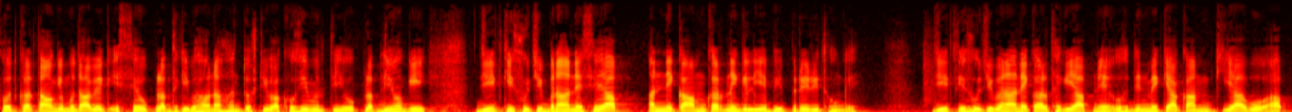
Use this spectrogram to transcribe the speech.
शोधकर्ताओं के मुताबिक इससे उपलब्ध की भावना संतुष्टि व खुशी मिलती है। उपलब्धियों की जीत की सूची बनाने से आप अन्य काम करने के लिए भी प्रेरित होंगे। जीत की सूची बनाने का अर्थ है कि आपने उस दिन में क्या काम किया, वो आप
